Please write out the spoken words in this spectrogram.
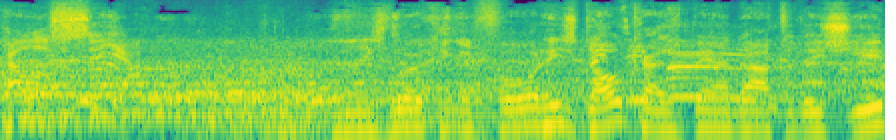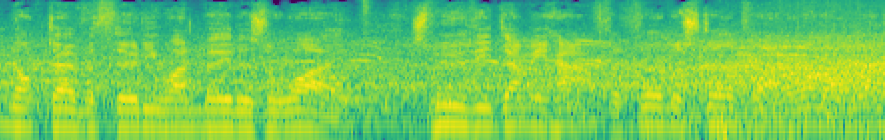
Palasia. He's working it forward. He's Gold Coast bound after this year, knocked over 31 metres away. Smoothy dummy half, the former Storm player, one on one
